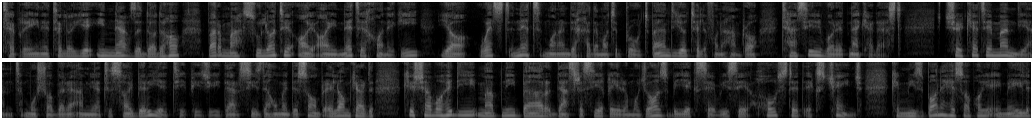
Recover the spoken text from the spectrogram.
طبق این اطلاعیه این نقض داده ها بر محصولات iiNet خانگی یا Westnet مانند خدمات broadband یا تلفن همراه تأثیری وارد نکرده است. شرکت Mandiant مشاور امنیت سایبری TPG در 13 دسامبر اعلام کرد که شواهدی مبنی بر دسترسی غیرمجاز به یک سرویس Hosted Exchange که میزبان حسابهای ایمیل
